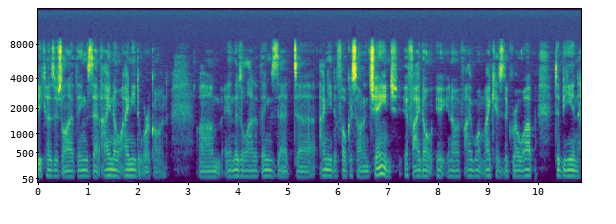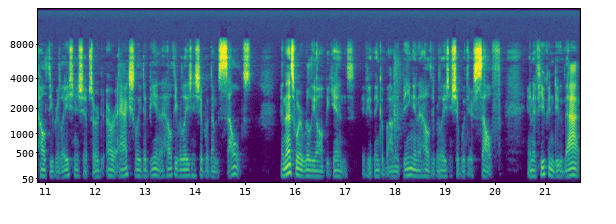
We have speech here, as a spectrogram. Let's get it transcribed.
because there's a lot of things that I know I need to work on. Um, and there's a lot of things that uh, I need to focus on and change if I don't, you know, if I want my kids to grow up to be in healthy relationships or, or actually to be in a healthy relationship with themselves. And that's where it really all begins. If you think about it, being in a healthy relationship with yourself. And if you can do that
